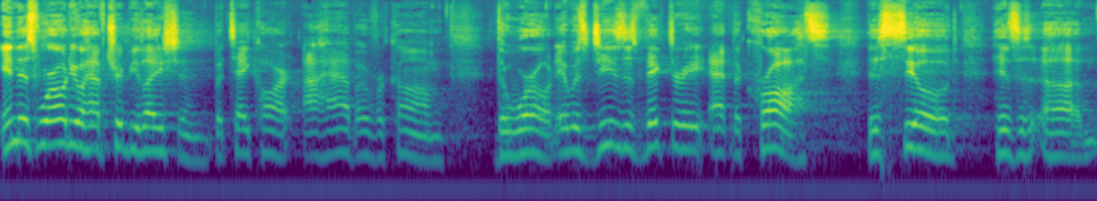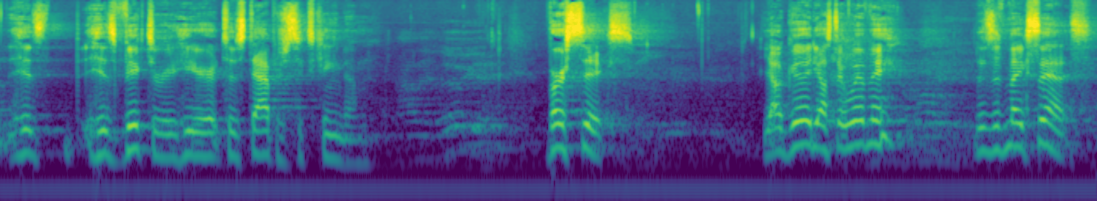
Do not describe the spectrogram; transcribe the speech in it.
In this world, you'll have tribulation, but take heart, I have overcome the world. It was Jesus' victory at the cross that sealed his, uh, his, his victory here to establish his kingdom. Hallelujah. Verse 6. Y'all good? Y'all still with me? Does it make sense?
